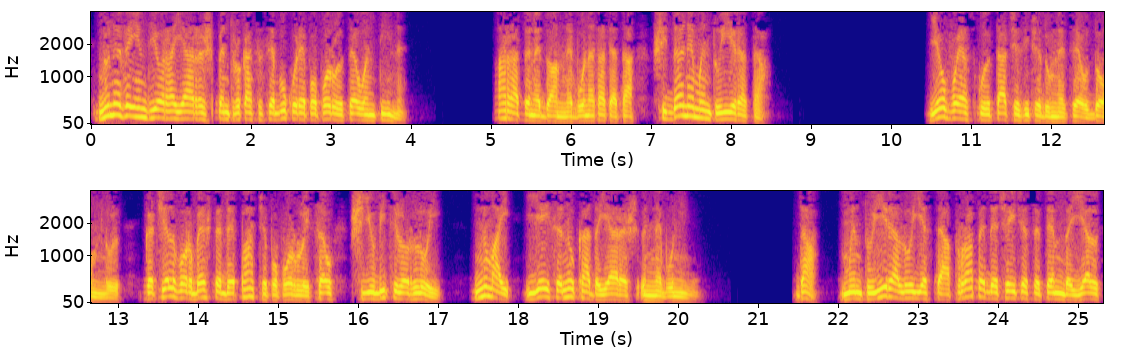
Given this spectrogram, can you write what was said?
Nu ne vei înviora iarăși pentru ca să se bucure poporul tău în tine. Arată-ne, Doamne, bunătatea ta și dă-ne mântuirea ta. Eu voi asculta ce zice Dumnezeu, Domnul, căci El vorbește de pace poporului său și iubiților lui, numai ei să nu cadă iarăși în nebunie. Da, mântuirea lui este aproape de cei ce se tem de el,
